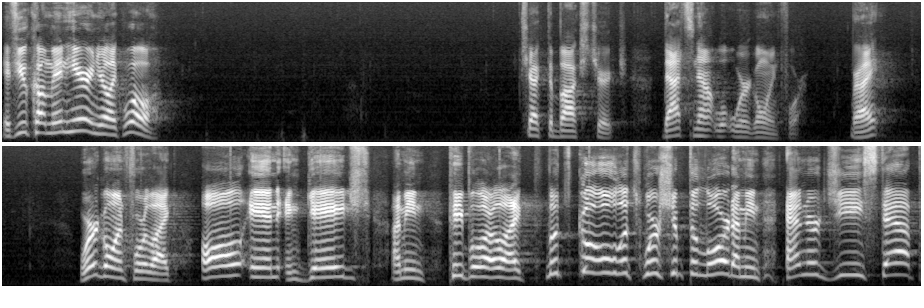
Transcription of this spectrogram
If you come in here and you're like, whoa, check the box church. That's not what we're going for, right? We're going for like all in, engaged. I mean, people are like, let's go, let's worship the Lord. I mean, energy, step,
